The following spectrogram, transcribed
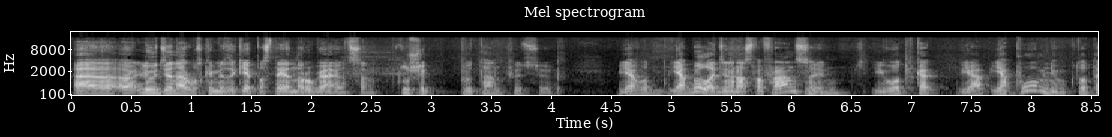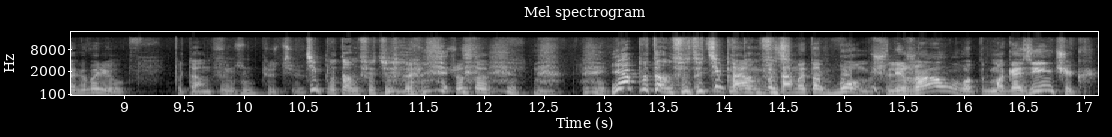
э, люди на русском языке постоянно ругаются. Слушай, путан фюцю. Я вот я был один раз во Франции, угу. и вот как я, я помню, кто-то говорил, Путан фютю. Типа путан фютю. Да, что-то... Я путан фютю, типа там, там этот бомж лежал, вот магазинчик,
